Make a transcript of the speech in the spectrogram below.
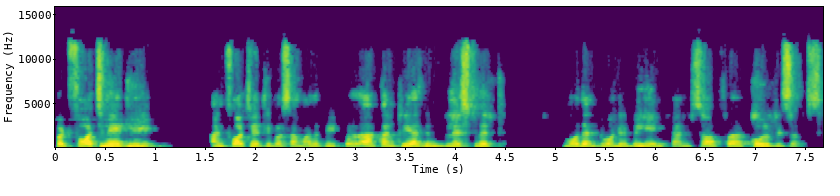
but fortunately, unfortunately for some other people, our country has been blessed with more than 200 billion tons of uh, coal reserves.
